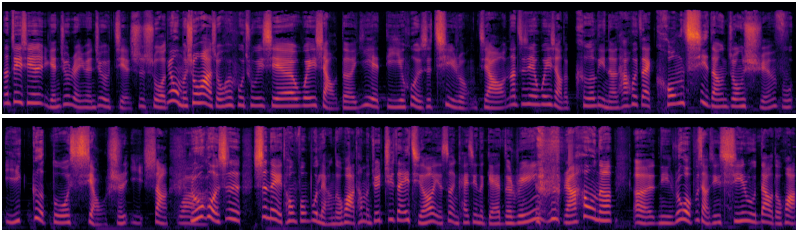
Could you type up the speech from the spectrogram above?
那这些研究人员就有解释说，因为我们说话的时候会呼出一些微小的液滴或者是气溶胶，那这些微小的颗粒呢，它会在空气当中悬浮一个多小时以上。如果是室内通风不良的话，他们就聚在一起哦，也是很开心的 gathering。然后呢，呃，你如果不小心吸入到的话，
